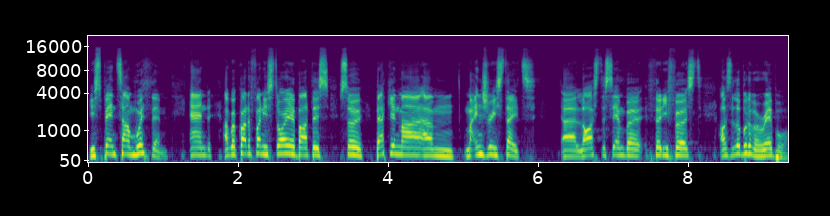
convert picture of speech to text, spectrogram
You spend time with them. And I've got quite a funny story about this. So back in my um, my injury state, uh, last December 31st, I was a little bit of a rebel.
